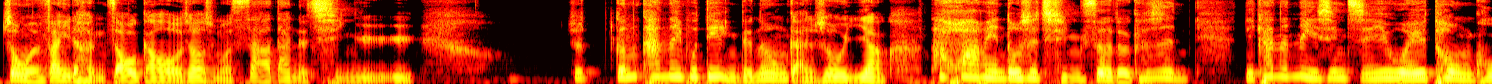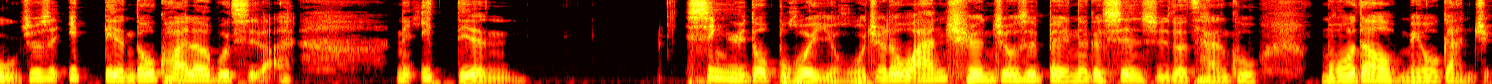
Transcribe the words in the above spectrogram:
中文翻译的很糟糕哦，叫什么“撒旦的情与欲”，就跟看那部电影的那种感受一样。它画面都是情色的，可是你看他内心极为痛苦，就是一点都快乐不起来，你一点。性欲都不会有，我觉得完全就是被那个现实的残酷磨到没有感觉。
